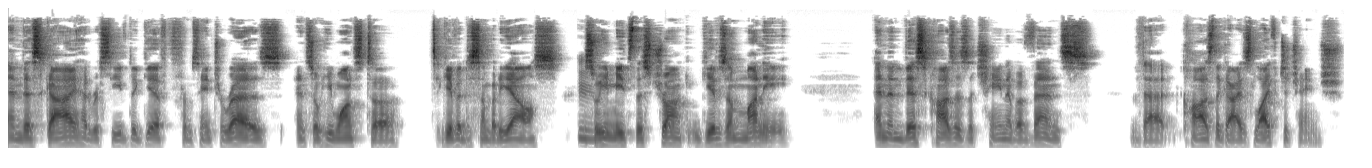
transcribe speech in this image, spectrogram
And this guy had received a gift from St. Therese. And so he wants to, to give it to somebody else. Mm. So he meets this drunk, gives him money. And then this causes a chain of events that cause the guy's life to change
